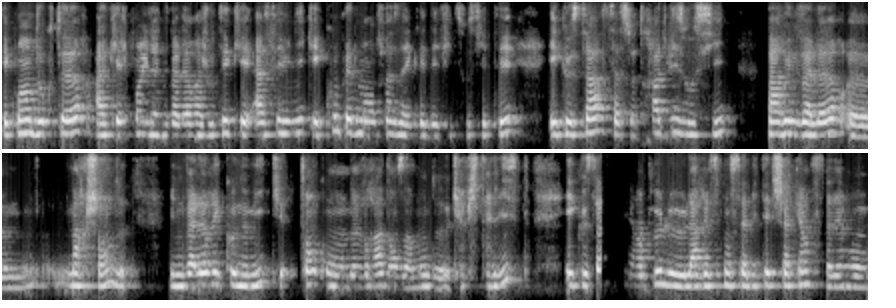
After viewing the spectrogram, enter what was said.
c'est quoi un docteur, à quel point il a une valeur ajoutée qui est assez unique et complètement en phase avec les défis de société, et que ça, ça se traduise aussi par une valeur euh, marchande, une valeur économique, tant qu'on œuvrera dans un monde capitaliste, et que ça, c'est un peu la responsabilité de chacun. C'est-à-dire, euh,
